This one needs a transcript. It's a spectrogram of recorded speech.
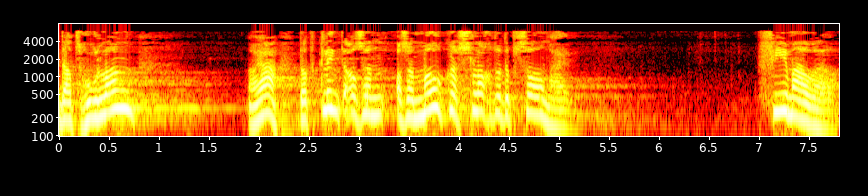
dat hoe lang, nou ja, dat klinkt als een, als een mokerslag door de psalm heen. Viermaal wel.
